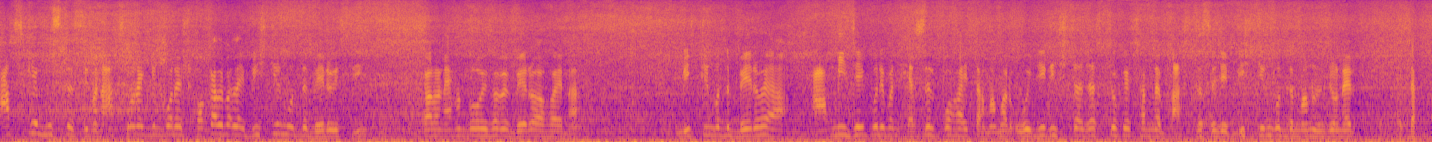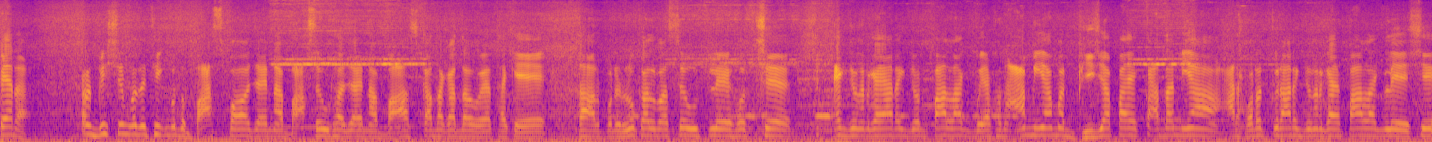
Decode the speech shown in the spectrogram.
আজকে বুঝতেছি মানে আজকে অনেকদিন পরে সকালবেলায় বৃষ্টির মধ্যে বেরোইছি কারণ এখন তো ওইভাবে বেরোয়া হয় না। বৃষ্টির মধ্যে বের হয়ে আমি যে পরিমাণ হ্যাসেল পোহাইতাম, আমার ওই জিনিসটা যা চোখের সামনে ভাসতেছে যে বৃষ্টির মধ্যে মানুষজনের একটা প্যারা। কারণ বৃষ্টির মধ্যে ঠিক মতো বাস পাওয়া যায় না, বাসে উঠা যায় না, বাস কাদা কাদা হয়ে থাকে। তারপরে লোকাল বাসে উঠলে হচ্ছে একজনের গায়ে আরেকজন পা লাগবে। এখন আমি আমার ভিজা পায়ে কাদা নিয়ে আর হঠাৎ করে আরেকজনের গায়ে পা লাগলে সে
